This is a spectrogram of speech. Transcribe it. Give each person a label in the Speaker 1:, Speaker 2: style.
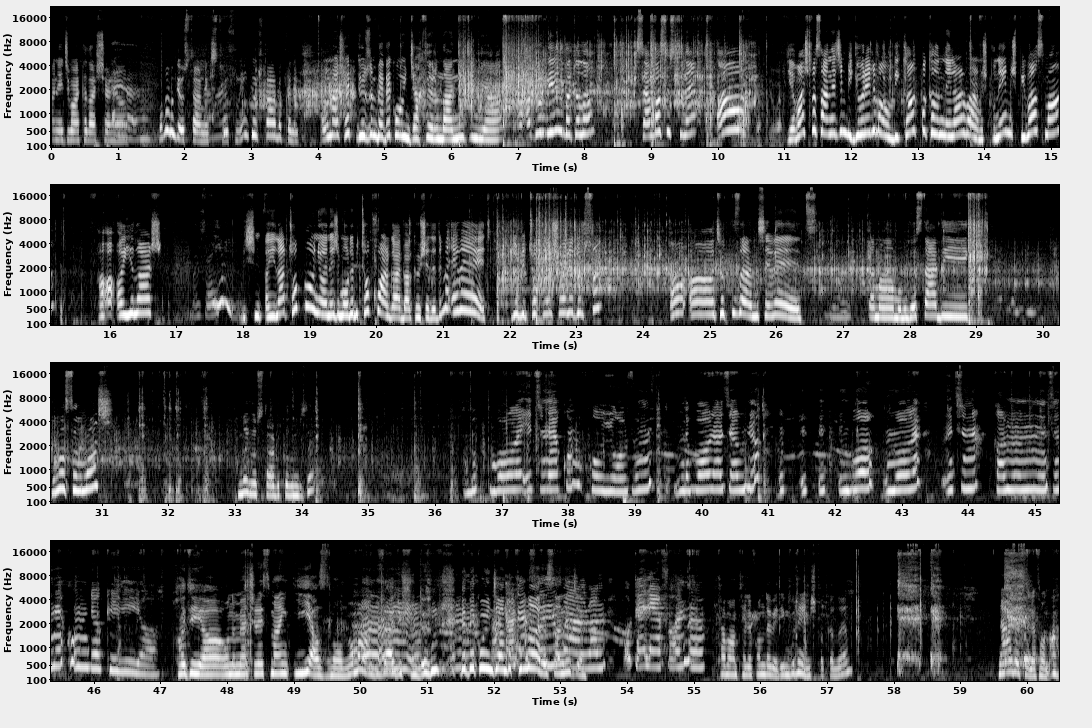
Speaker 1: Anneciğim arkadaşlarına. Bunu mu göstermek istiyorsun? İyi göster bakalım. Onlar hep gözün bebek oyuncaklarında anneciğim ya. Aa, dur bir bakalım. Sen bas üstüne. Aa, yavaş bas anneciğim bir görelim ama bir kalk bakalım neler varmış. Bu neymiş bir basma. Aa, ayılar. Şimdi ayılar top mu oynuyor anneciğim? Orada bir top var galiba köşede değil mi? Evet. Dur bir topları şöyle dursun. Aa, aa çok güzelmiş evet. Tamam bunu gösterdik. Bu nasılmış? Bunu da göster bakalım bize.
Speaker 2: Bu böyle içine kum koyuyorsunuz. Böyle çeviriyor. Bu böyle içine kanalın içine kum dökülüyor.
Speaker 1: Hadi ya onu Miraç resmen iyi yazdın oğlum ama güzel düşündün. Bebek oyuncağında kumla arası anneciğim.
Speaker 2: O telefonu
Speaker 1: Tamam telefonu da vereyim. Bu neymiş bakalım? Nerede telefon? Ah.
